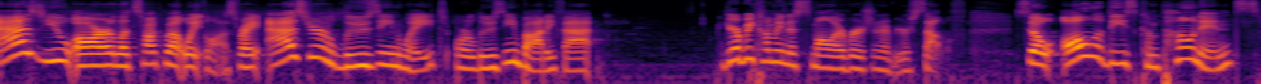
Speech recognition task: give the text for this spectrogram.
as you are, let's talk about weight loss, right? As you're losing weight or losing body fat, you're becoming a smaller version of yourself. So all of these components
